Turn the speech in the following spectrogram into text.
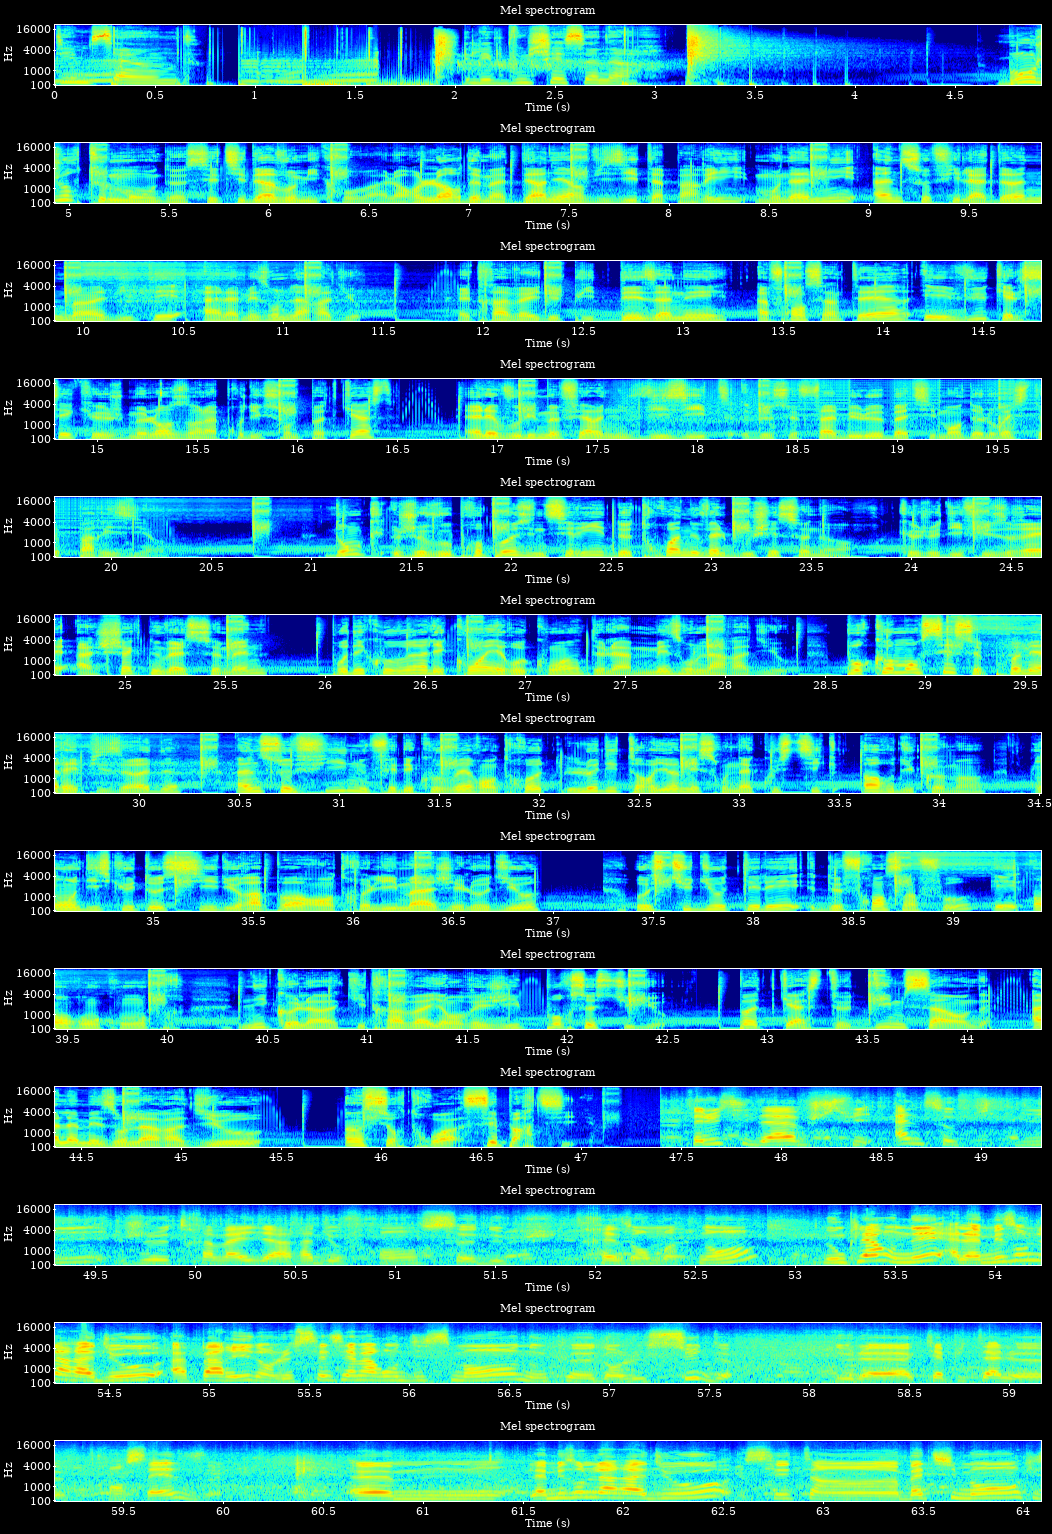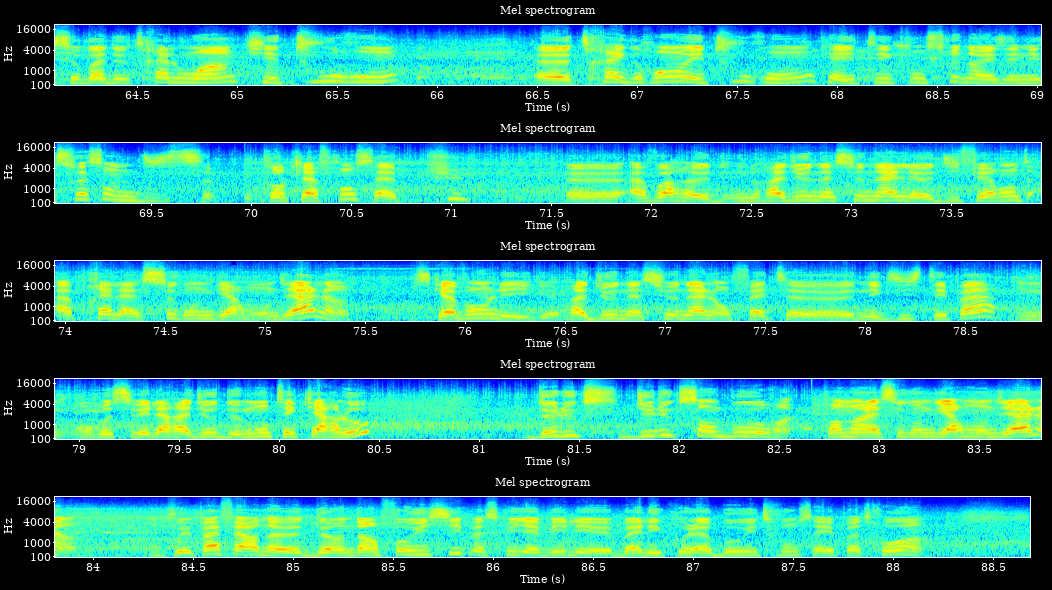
Dim Sound. Les bouchées sonores. Bonjour tout le monde, c'est Ida au micro. Alors lors de ma dernière visite à Paris, mon amie Anne-Sophie Ladonne m'a invité à la maison de la radio. Elle travaille depuis des années à France Inter et vu qu'elle sait que je me lance dans la production de podcasts, elle a voulu me faire une visite de ce fabuleux bâtiment de l'ouest parisien. Donc je vous propose une série de trois nouvelles bouchées sonores que je diffuserai à chaque nouvelle semaine pour découvrir les coins et recoins de la maison de la radio. Pour commencer ce premier épisode, Anne-Sophie nous fait découvrir entre autres l'auditorium et son acoustique hors du commun. On discute aussi du rapport entre l'image et l'audio au studio télé de France Info et on rencontre Nicolas qui travaille en régie pour ce studio. Podcast Dim Sound à la maison de la radio, 1 sur 3, c'est parti. Salut Sidav, je suis Anne-Sophie, je travaille à Radio France depuis 13 ans maintenant. Donc là on est à la Maison de la Radio à Paris dans le 16e arrondissement, donc euh, dans le sud de la capitale française. Euh, la Maison de la Radio c'est un bâtiment qui se voit de très loin, qui est tout rond, euh, très grand et tout rond, qui a été construit dans les années 70, quand la France a pu avoir une radio nationale différente après la Seconde Guerre mondiale. Parce qu'avant, les radios nationales en fait euh, n'existaient pas. On, recevait la radio de Monte Carlo, du Luxembourg pendant la Seconde Guerre mondiale. On ne pouvait pas faire d'infos ici parce qu'il y avait les, bah, collabos et tout, on ne savait pas trop.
